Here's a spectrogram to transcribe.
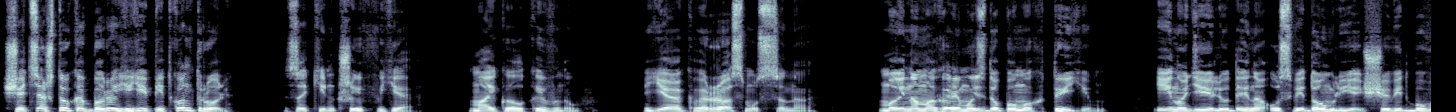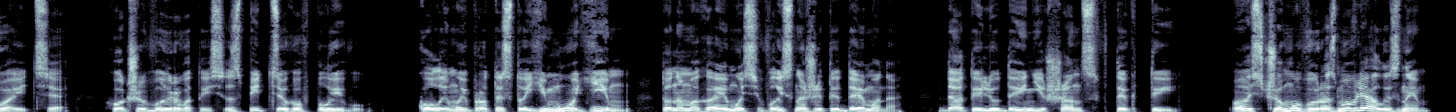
що ця штука бере її під контроль. Закінчив я. Майкл кивнув. Як Расмуссена. Ми намагаємось допомогти їм. Іноді людина усвідомлює, що відбувається, хоче вирватись з під цього впливу. Коли ми протистоїмо їм, то намагаємось виснажити демона, дати людині шанс втекти. Ось чому ви розмовляли з ним,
